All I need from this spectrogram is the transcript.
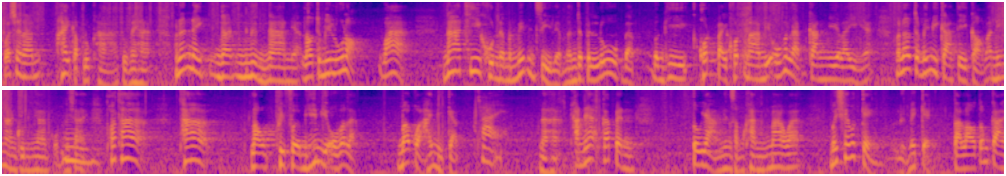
เพราะฉะนั้นให้กับลูกค้าถูกไหมฮะ เพราะฉะนั้นในงานหนึ่งงานเนี่ยเราจะไม่รู้หรอกว่าหน้าที่คุณเนี่ยมันไม่เป็นสี่เหลี่ยมมันจะเป็นรูปแบบบางทีคดไปคดมามี overlap กันมีอะไรอย่างเงี้ยมันเราจะไม่มีการตีกรอบว่าอันนี้งานคุณงานผมไม่ใช่ เพราะถ้าถ้าเรา prefer มีให้มี overlap มากกว่าให้มี gap ใช่นะฮะอันนี้ก็เป็นตัวอย่างหนึ่งสำคัญมากว่า ไม่ใช่ว่าเก่งหรือไม่เก่ง แต่เราต้องการ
